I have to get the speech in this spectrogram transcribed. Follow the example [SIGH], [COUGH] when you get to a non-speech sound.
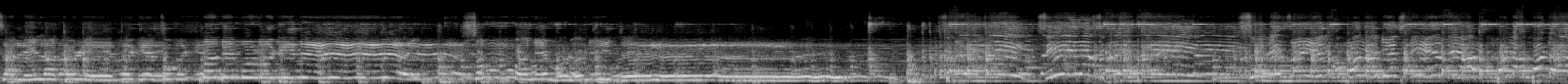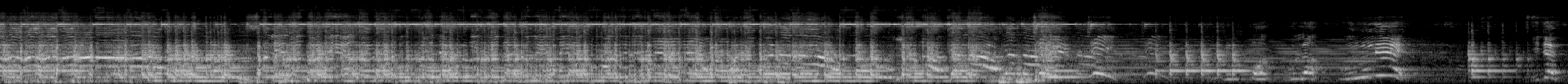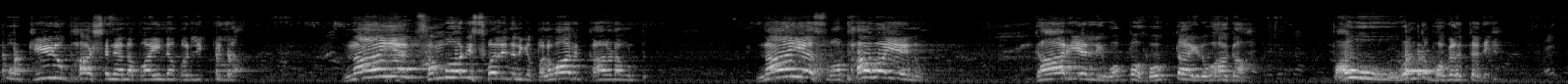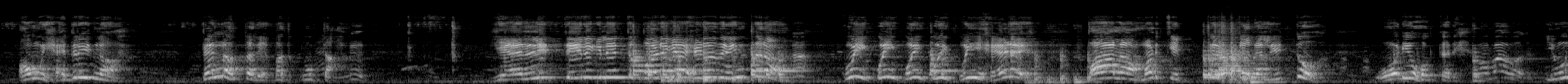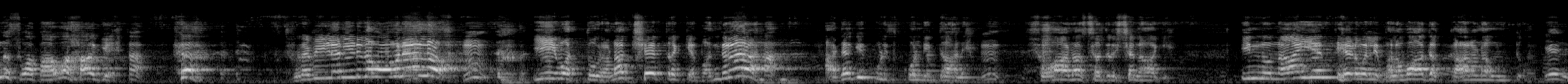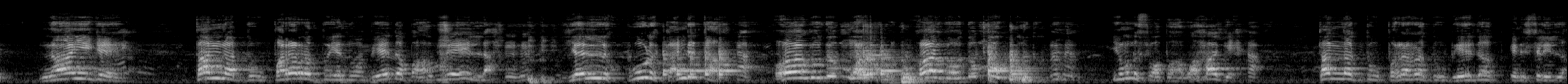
ಸಲಿಲ ತುಳಿತಗೆ ಸುಮ್ಮನೆ ಮುಳುಗಿದೆ ಸುಮ್ಮನೆ ಮುಳುಗಿದೆ ನನ್ನ ಬಾಯಿಂದ ಬರ್ಲಿಕ್ಕಿಲ್ಲ. ನಾಯಿಯ ಸಂಬೋಧಿಸುವಲ್ಲಿ ನನಗೆ ಬಲವಾದ ಕಾರಣ ಉಂಟು. ನಾಯಿಯ ಸ್ವಭಾವ ಏನು? ದಾರಿಯಲ್ಲಿ ಒಬ್ಬ ಹೋಗ್ತಾ ಇರುವಾಗ ಪೌ ಅಂತ ಬೊಗಳುತ್ತದೆ. ಅವನು ಹೆದರಿದ್ನ ಬೆನ್ನು ಹತ್ತದೆ, ಬತ್ ಕೂಗ್ತಾ ಎಲ್ಲಿ ತಿರುಗಿ ನಿಂತು ಬಡಿಗೆ ಹಿಡಿದು ನಿಂತನ? ಕುಯ್ ಕುಯ್ ಕುಯ್ ಕುಯ್ ಕುಯ್ ಹೇಳಿ. ಬಾಲ ಮಡಚಿ ಪೀಠದಲ್ಲಿಟ್ಟು ಓಡಿ ಹೋಗ್ತದೆ. ಇವನ ಸ್ವಭಾವ ಹಾಗೆ. ಹ, ನೀಡಿದ ಅವನೇ ಅಲ್ಲ. ಇವತ್ತು ರಣಕ್ಷೇತ್ರಕ್ಕೆ ಬಂದ್ರ ಅಡಗಿ ಕುಳಿತುಕೊಂಡಿದ್ದಾನೆ. ಶ್ವಾನ ಸದೃಶನಾಗಿ. ಇನ್ನು ನಾಯಿ ಅಂತ ಹೇಳುವಲ್ಲಿ ಬಲವಾದ ಕಾರಣ ಉಂಟು. ನಾಯಿಗೆ ತನ್ನದ್ದು ಪರರದ್ದು ಎನ್ನುವ ಭೇದ ಭಾವವೇ ಇಲ್ಲ. ಎಲ್ಲಿ ಕೂಳು ಖಂಡಿತ ಹೋಗುದು ಮಕ್ಕಳು ಹೋಗುವುದು ಮಕ್ಕಳು. ಇವನು ಸ್ವಭಾವ ಹಾಗೆ. ತನ್ನದ್ದು ಪರರದ್ದು ಭೇದ ಎಣಿಸಲಿಲ್ಲ.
